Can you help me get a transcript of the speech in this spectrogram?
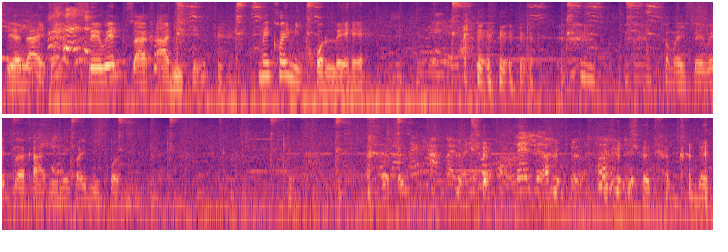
เสียดายเซเว่นสาขานี้ ไม่ค่อยมีคนเลยทำไมเซเว่นสาขานี้ไม่ค่อยมีคนจำแม่ถามหน่อยว่านี่เป็นของเล่นเหรือเชิญแตมก็เดิน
